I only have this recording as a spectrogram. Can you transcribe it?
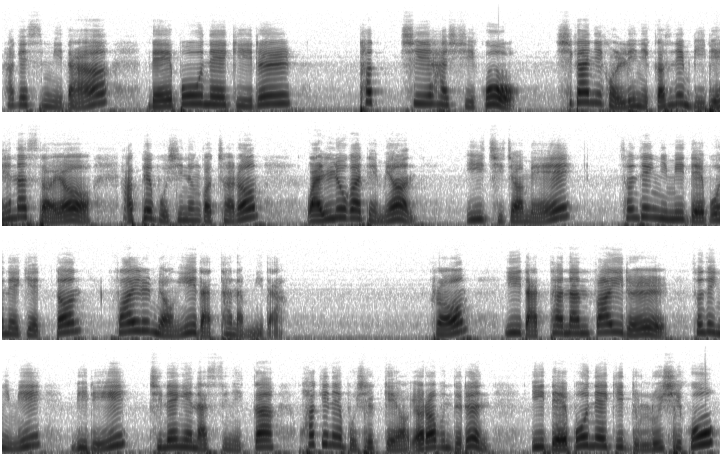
하겠습니다. 내보내기를 터치하시고 시간이 걸리니까 선생님 미리 해놨어요. 앞에 보시는 것처럼 완료가 되면 이 지점에 선생님이 내보내기 했던 파일명이 나타납니다. 그럼 이 나타난 파일을 선생님이 미리 진행해 놨으니까 확인해 보실게요. 여러분들은 이 내보내기 누르시고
